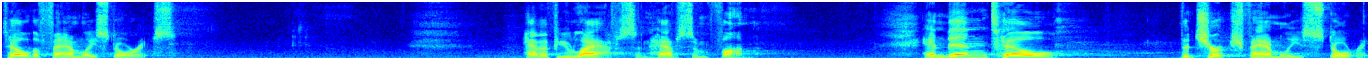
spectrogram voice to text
tell the family stories. Have a few laughs and have some fun. And then tell the church family's story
